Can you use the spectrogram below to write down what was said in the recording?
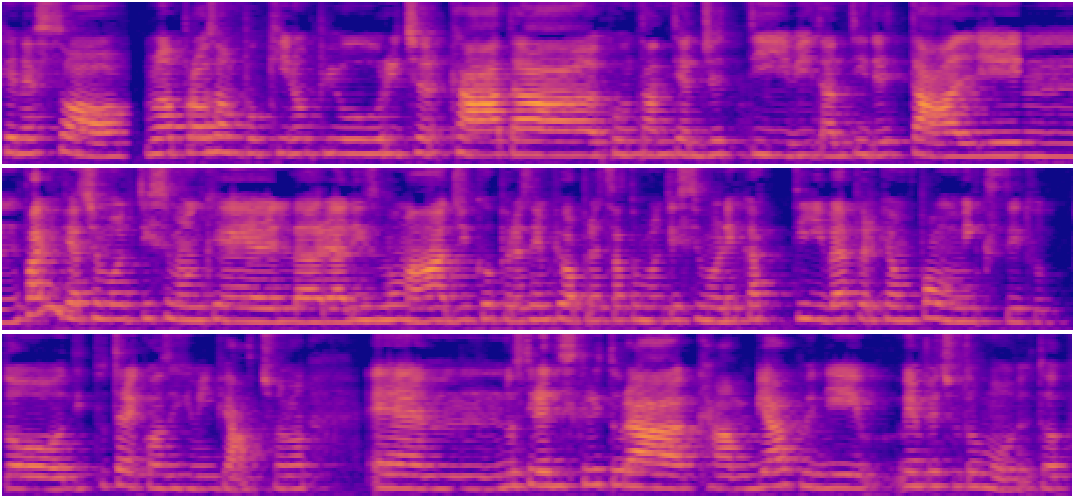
che ne so, una prosa un pochino più ricercata, con tanti aggettivi, tanti dettagli. Mm, poi mi piace moltissimo anche il realismo magico, per esempio ho apprezzato moltissimo Le Cattive perché è un po' un mix di, tutto, di tutte le cose che mi piacciono. Ehm, lo stile di scrittura cambia, quindi mi è piaciuto molto.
